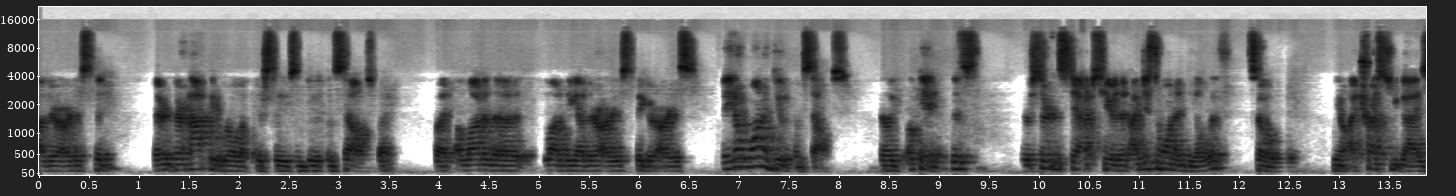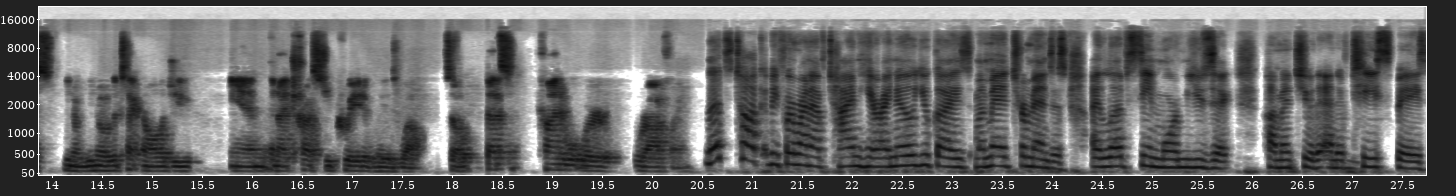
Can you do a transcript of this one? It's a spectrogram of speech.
other artists that they're they're happy to roll up their sleeves and do it themselves. But but a lot of the a lot of the other artists, bigger artists, they don't want to do it themselves. They're like, okay, this there's certain steps here that I just don't want to deal with. So, you know, I trust you guys, you know, you know the technology and and I trust you creatively as well. So that's kind of what we're we're offering. Let's talk before we run out of time here. I know you guys, I mean, tremendous. I love seeing more music come into the NFT space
